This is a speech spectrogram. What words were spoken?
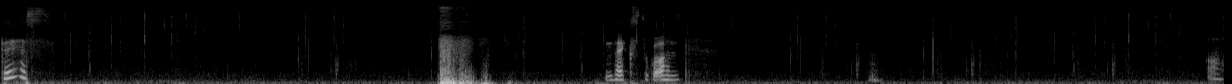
this! Next one. Oh.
